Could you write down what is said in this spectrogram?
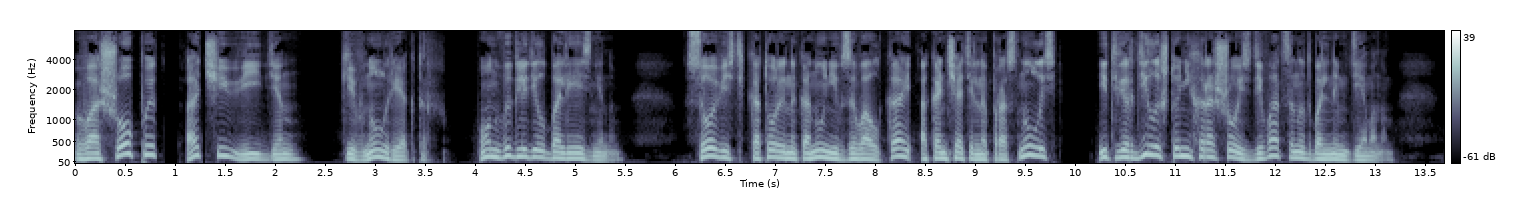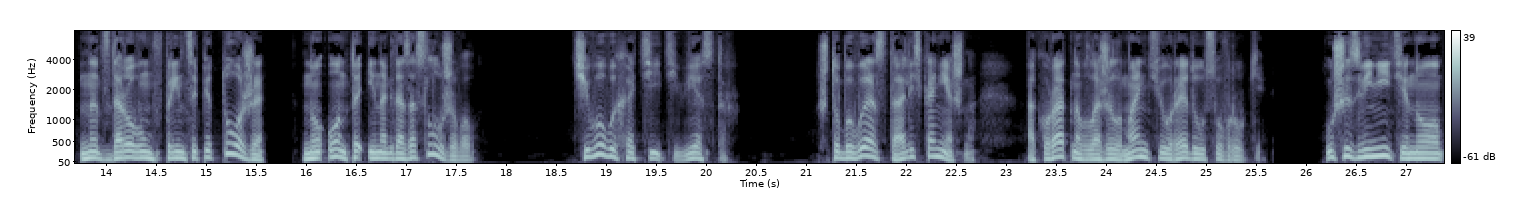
«Ваш опыт очевиден», — кивнул ректор. Он выглядел болезненным. Совесть, которой накануне взывал Кай, окончательно проснулась и твердила, что нехорошо издеваться над больным демоном. Над здоровым в принципе тоже, но он-то иногда заслуживал. Чего вы хотите, Вестер? Чтобы вы остались, конечно. Аккуратно вложил мантию Редоусу в руки. Уж извините, но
